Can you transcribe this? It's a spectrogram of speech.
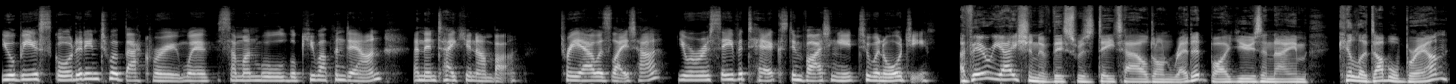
you'll be escorted into a back room where someone will look you up and down and then take your number. Three hours later, you will receive a text inviting you to an orgy. A variation of this was detailed on Reddit by username Killer Double Brown,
